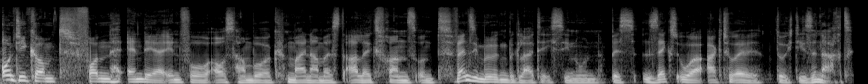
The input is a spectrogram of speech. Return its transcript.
Und die kommt von NDR Info aus Hamburg. Mein Name ist Alex Franz und wenn Sie mögen, begleite ich Sie nun bis 6 Uhr aktuell durch diese Nacht.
